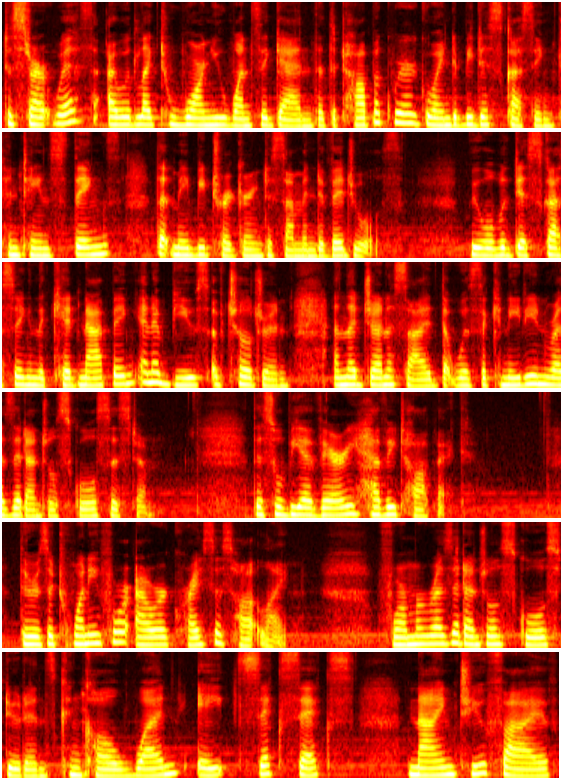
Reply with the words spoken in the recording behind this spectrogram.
To start with, I would like to warn you once again that the topic we are going to be discussing contains things that may be triggering to some individuals. We will be discussing the kidnapping and abuse of children and the genocide that was the Canadian residential school system. This will be a very heavy topic. There is a 24 hour crisis hotline former residential school students can call 1 866 925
